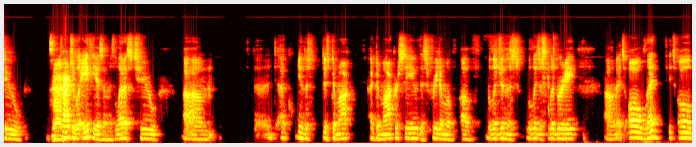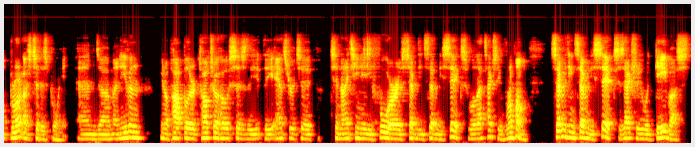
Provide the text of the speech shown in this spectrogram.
to exactly. practical atheism has led us to um, a, you know this this democ- a democracy, this freedom of, of religion, this religious liberty. Um, it's all led, it's all brought us to this point, and um, and even you know popular talk show host says the the answer to to 1984 is 1776. Well, that's actually wrong. 1776 is actually what gave us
